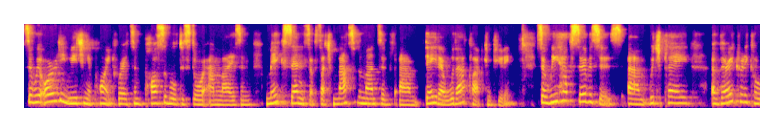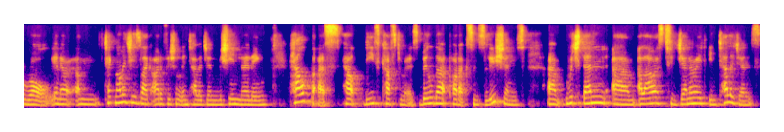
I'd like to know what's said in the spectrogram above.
So we're already reaching a point where it's impossible to store, analyze, and make sense of such massive amounts of um, data without cloud computing. So we have services um, which play a very critical role. You know, um, technologies like artificial intelligence, machine learning help us help these customers build out products and solutions, um, which then um, allow us to generate intelligence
